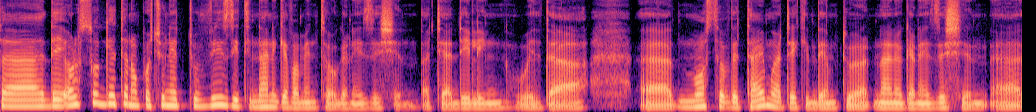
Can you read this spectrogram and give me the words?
uh, they also get an opportunity to visit non-governmental organizations that they are dealing with. Uh, uh, most of the time, we're taking them to a non-organization, uh,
